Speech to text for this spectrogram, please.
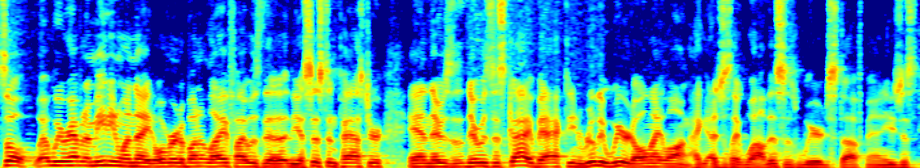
so we were having a meeting one night over at Abundant Life. I was the, the assistant pastor, and there's, there was this guy acting really weird all night long. I, was just like, wow, this is weird stuff, man. He's just,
